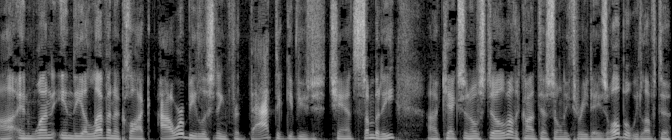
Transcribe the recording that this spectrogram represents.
uh, and one in the 11 o'clock hour. Be listening for that to give you a chance. Somebody, uh, KXNO still, well, the contest's only three days old, but we'd love to,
